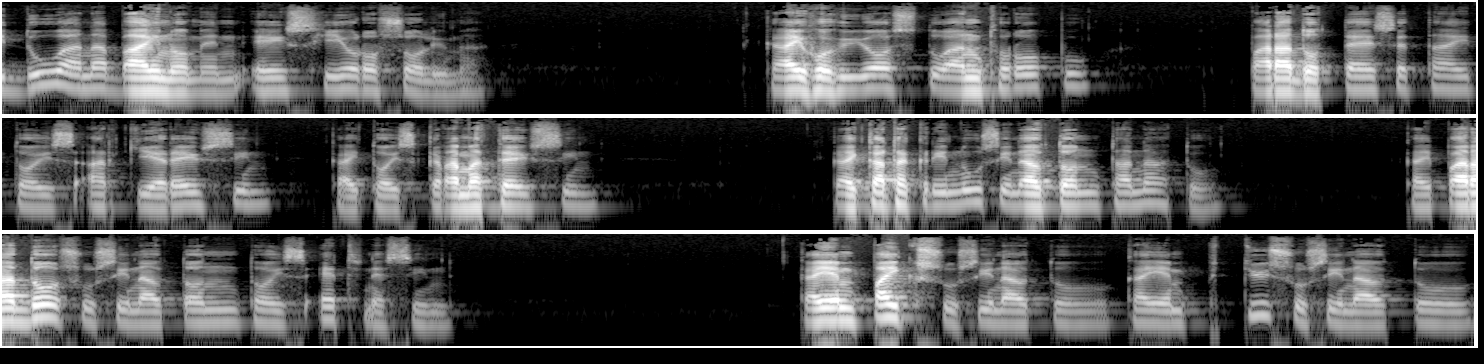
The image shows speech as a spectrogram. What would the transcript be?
iduana bainomen eis hierosolima kai ho hyostu antropu paradotesetai tois archiereusin kai tois grammateusin, cae catacrinus in auton tanatu, cae paradosus in auton tois etnesin, kai empaixus in auto, cae emptysus in auto,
